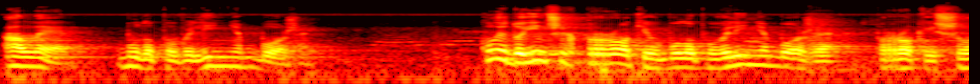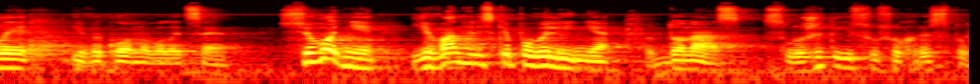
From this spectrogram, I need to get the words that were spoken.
Але було повеління Боже. Коли до інших пророків було повеління Боже, пророки йшли і виконували це. Сьогодні євангельське повеління до нас служити Ісусу Христу.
